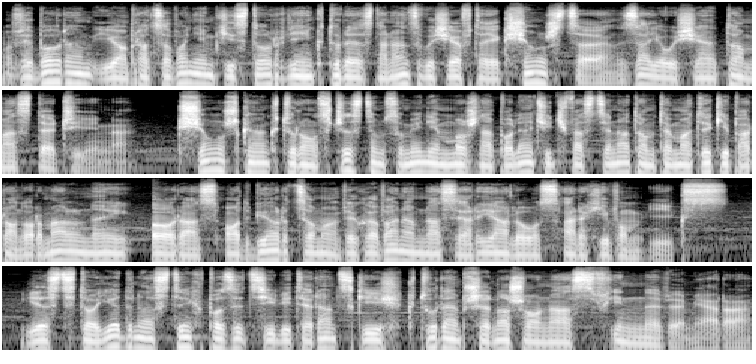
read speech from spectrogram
Wyborem i opracowaniem historii, które znalazły się w tej książce, zajął się Thomas Decin. Książka, którą z czystym sumieniem można polecić fascynatom tematyki paranormalnej oraz odbiorcom wychowanym na serialu z Archiwum X. Jest to jedna z tych pozycji literackich, które przenoszą nas w inny wymiar.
